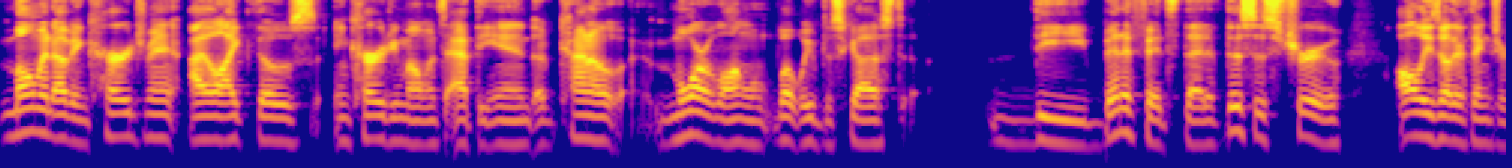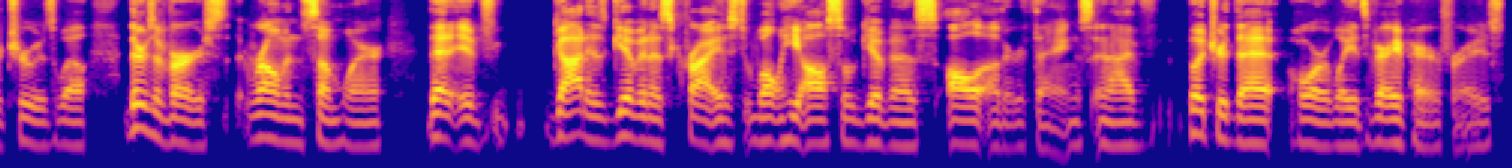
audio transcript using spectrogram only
moment of encouragement. I like those encouraging moments at the end of kind of more along what we've discussed the benefits that if this is true, all these other things are true as well. There's a verse, Romans somewhere, that if God has given us Christ, won't he also give us all other things? And I've butchered that horribly. It's very paraphrased.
